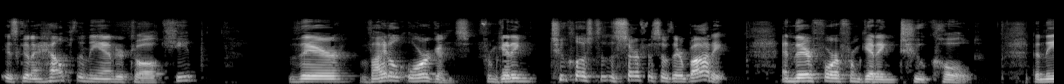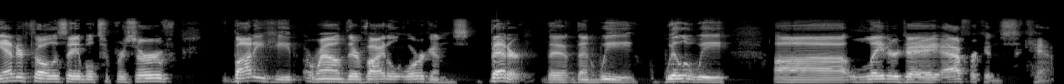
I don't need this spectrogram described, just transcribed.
is going to help the Neanderthal keep their vital organs from getting too close to the surface of their body and therefore from getting too cold. The Neanderthal is able to preserve body heat around their vital organs better than, than we, willowy, uh, later day Africans can.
